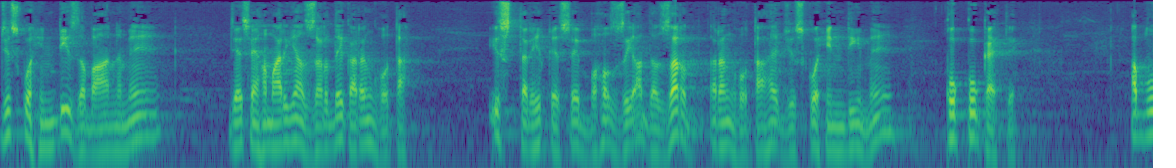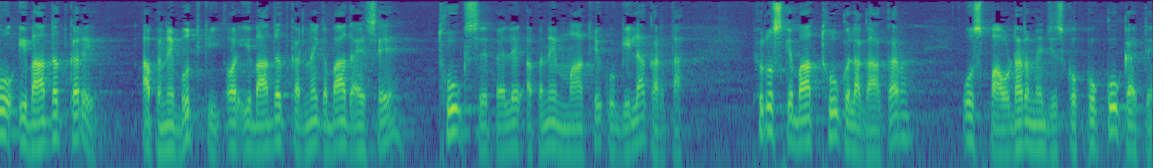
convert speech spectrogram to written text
جس کو ہندی زبان میں جیسے ہمارے یہاں زردے کا رنگ ہوتا ہے، اس طریقے سے بہت زیادہ زرد رنگ ہوتا ہے، جس کو ہندی میں کوکو کہتے اب وہ عبادت کرے اپنے بت کی، اور عبادت کرنے کے بعد ایسے تھوک سے پہلے اپنے ماتھے کو گیلا کرتا، پھر اس کے بعد تھوک لگا کر اس پاؤڈر میں جس کو کوکو کہتے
